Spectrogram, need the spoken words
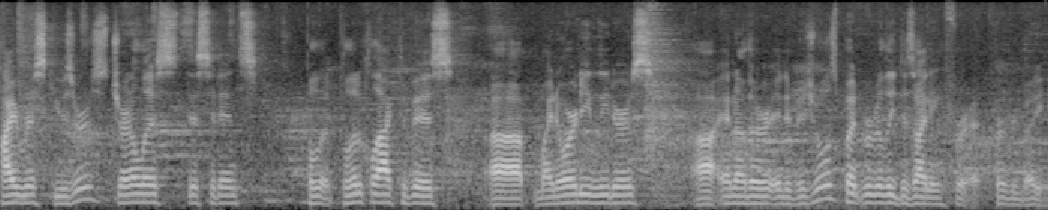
high-risk users, journalists, dissidents, pol political activists, uh, minority leaders, uh, and other individuals, but we're really designing for, for everybody.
